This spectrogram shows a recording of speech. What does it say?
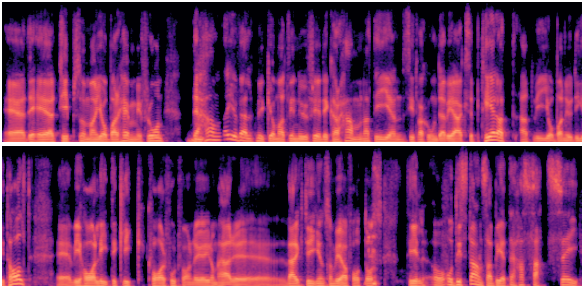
Eh, det är tips om man jobbar hemifrån. Det mm. handlar ju väldigt mycket om att vi nu Fredrik har hamnat i en situation där vi har accepterat att vi jobbar nu digitalt. Eh, vi har lite klick kvar fortfarande i de här eh, verktygen som vi har fått oss till och distansarbete har satt sig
